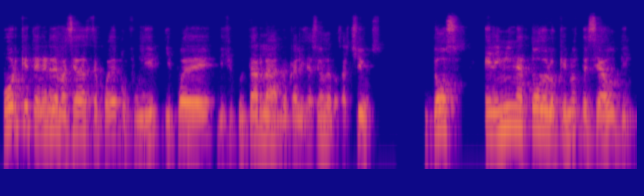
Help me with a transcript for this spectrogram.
porque tener demasiadas te puede confundir y puede dificultar la localización de los archivos. Dos, elimina todo lo que no te sea útil.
